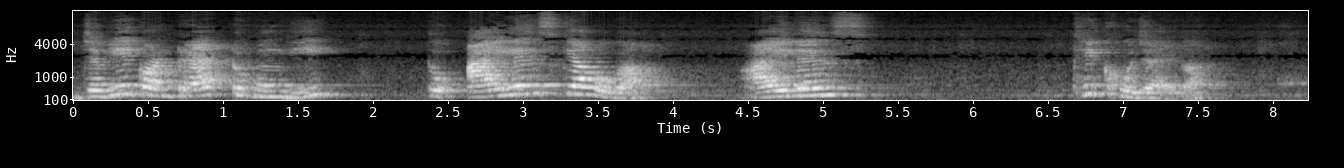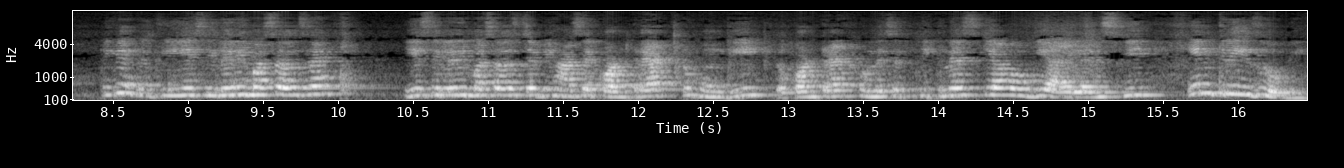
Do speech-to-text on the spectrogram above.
जब ये कॉन्ट्रैक्ट होंगी तो आईलेंस क्या होगा? आईलेंस थिक हो जाएगा। ठीक है? क्योंकि ये सिलेरी मसल्स है। ये सिलेरी मसल्स जब यहाँ से कॉन्ट्रैक्ट होंगी तो कॉन्ट्रैक्ट होने से थिकनेस क्या होगी? आईलेंस की इंक्रीज होगी।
